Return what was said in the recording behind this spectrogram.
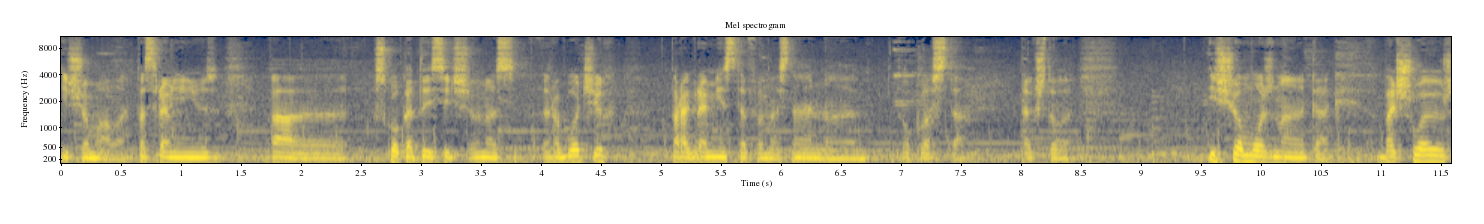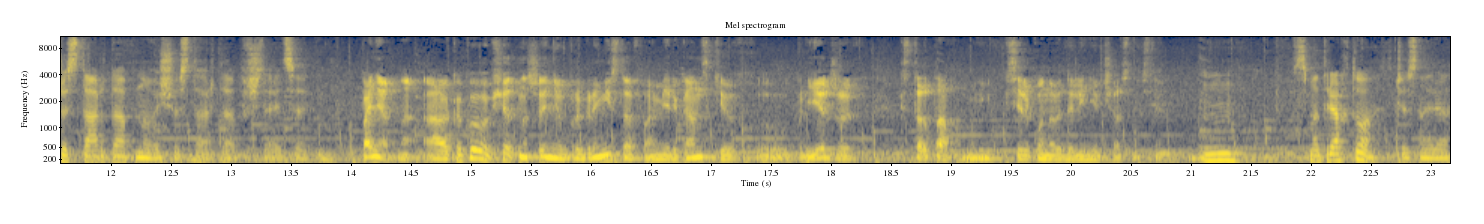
еще мало по сравнению с а, сколько тысяч у нас рабочих, программистов у нас, наверное, около 100. Так что еще можно как большой уже стартап, но еще стартап считается. Понятно. А какое вообще отношение у программистов американских, э, приезжих к стартапам к Силиконовой долине в частности? Mm, смотря кто, честно говоря.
